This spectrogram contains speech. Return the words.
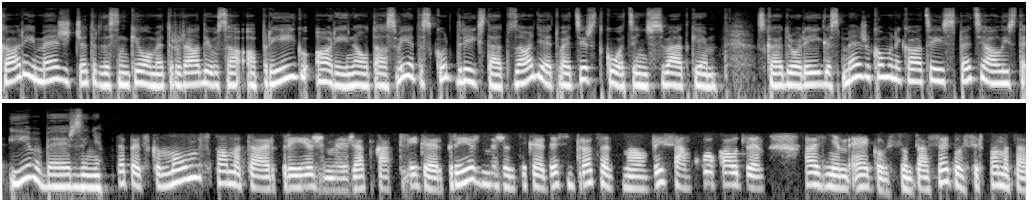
kā arī meži 40 km radiusā ap Rīgu arī nav tās vietas, kur drīkstētu zāģēt vai cirst kociņus svētkiem, skaidro Rīgas meža komunikācijas speciāliste Ieva Bērziņa. Tāpēc, ka mums pamatā ir priežu meži, apkārt Rīgai ir priežu meži un tikai 10% no visām koku audzēm aizņem eglis, un tās eglis ir pamatā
